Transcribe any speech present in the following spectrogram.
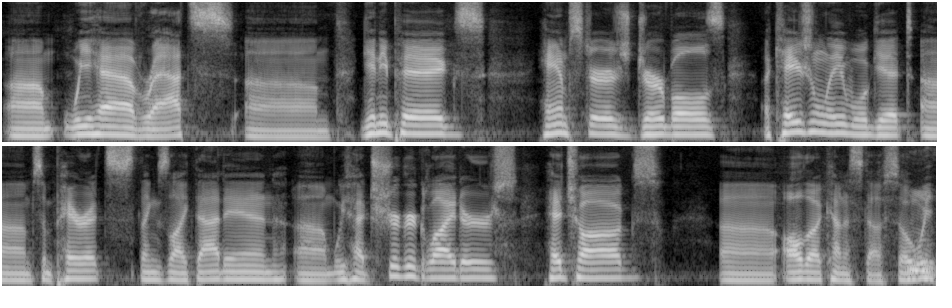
Um, we have rats, um, guinea pigs, hamsters, gerbils. Occasionally, we'll get um, some parrots, things like that in. Um, we've had sugar gliders, hedgehogs, uh, all that kind of stuff. So we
